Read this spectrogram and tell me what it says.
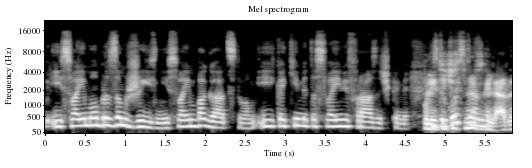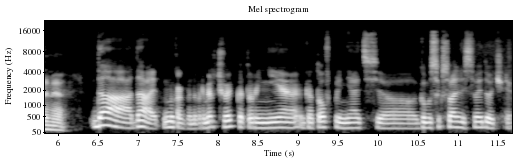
и своим образом жизни, и своим богатством, и какими-то своими фразочками. Политическими стороны, взглядами. Да, да, ну как бы, например, человек, который не готов принять э, гомосексуальность своей дочери.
